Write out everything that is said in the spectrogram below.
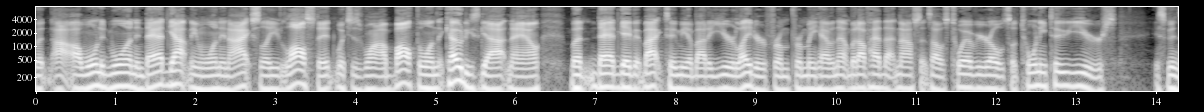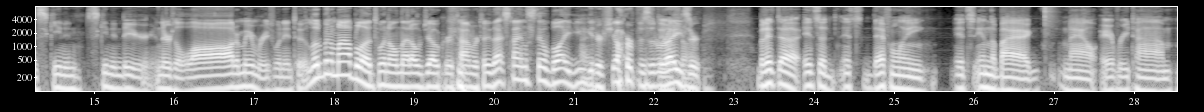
but I, I wanted one, and Dad got me one, and I actually lost it, which is why I bought the one that Cody's got now. But Dad gave it back to me about a year later from from me having that. But I've had that knife since I was 12 year old, so 22 years it's been skinning skinning deer and there's a lot of memories went into it a little bit of my bloods went on that old joker a time or two that stainless steel blade you can get her sharp as a razor but it uh, it's a it's definitely it's in the bag now every time.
